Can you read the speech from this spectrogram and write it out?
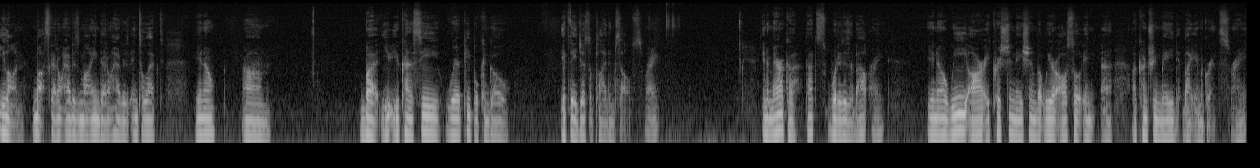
Elon Musk. I don't have his mind. I don't have his intellect. You know, um, but you, you kind of see where people can go if they just apply themselves, right? In America, that's what it is about, right? You know, we are a Christian nation, but we are also in a, a country made by immigrants, right?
